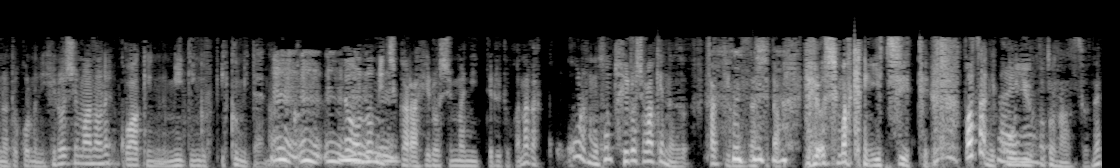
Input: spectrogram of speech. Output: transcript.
のところに広島のね、コワーキングのミーティング行くみたいなのがで、尾道から広島に行ってるとか、なんか、これもう本当広島県なんですよ。さっき見出してた、広島県1位って、まさにこういうことなんですよね。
